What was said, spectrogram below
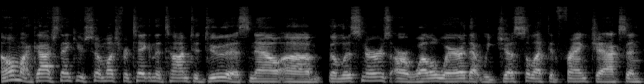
Oh my gosh, thank you so much for taking the time to do this. Now, um, the listeners are well aware that we just selected Frank Jackson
